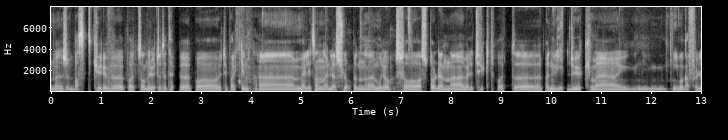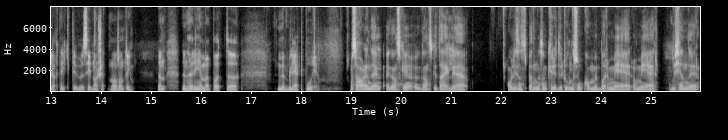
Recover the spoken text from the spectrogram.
bastkurv på et sånn rutete teppe på, ute i parken, eh, med litt sånn løssluppen eh, moro, så står denne veldig trygt på, et, eh, på en hvit duk med kniv og gaffel lagt riktig ved siden av skjetten og sånne ting. Den, den hører hjemme på et eh, møblert bord. Og så har det en del ganske, ganske deilige og sånn spennende sånn kryddertoner som kommer bare mer og mer. Du kjenner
